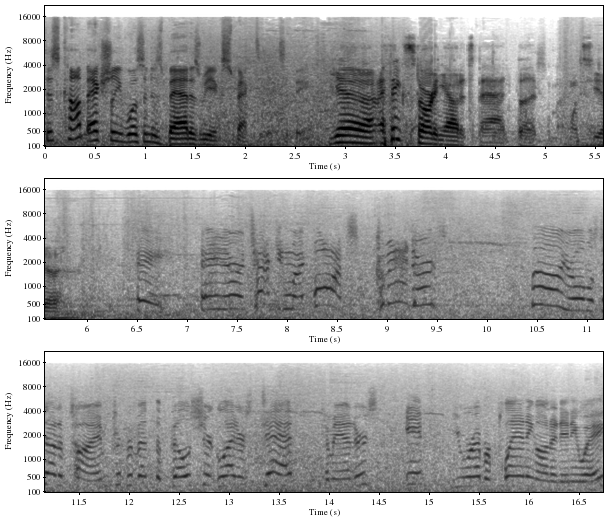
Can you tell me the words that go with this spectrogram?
this comp actually wasn't as bad as we expected it to be. Yeah, I think starting out it's bad, but once you time to prevent the Bel'Shir glider's death, commanders. If you were ever planning on it anyway.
